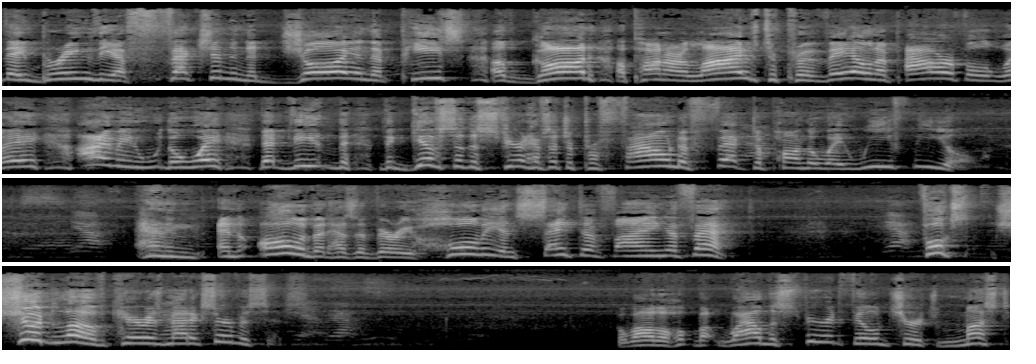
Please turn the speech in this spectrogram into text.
They bring the affection and the joy and the peace of God upon our lives to prevail in a powerful way. I mean, the way that the, the, the gifts of the Spirit have such a profound effect upon the way we feel. And, and all of it has a very holy and sanctifying effect. Yeah. Folks should love charismatic services. Yeah. But while the, but while the spirit filled church must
